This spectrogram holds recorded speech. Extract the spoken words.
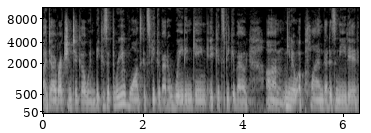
a direction to go in because the Three of Wands could speak about a waiting game. It could speak about, um, you know, a plan that is needed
